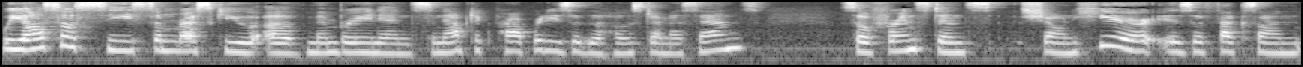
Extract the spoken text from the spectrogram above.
We also see some rescue of membrane and synaptic properties of the host MSNs. So, for instance, shown here is effects on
